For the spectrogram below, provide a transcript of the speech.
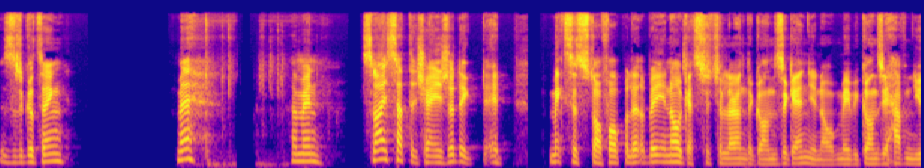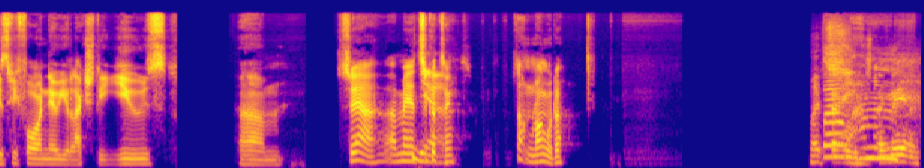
Is it a good thing? Meh. I mean, it's nice that they changed it. It, it mixes stuff up a little bit. You know, gets you to learn the guns again. You know, maybe guns you haven't used before now you'll actually use. Um. So yeah, I mean, it's a good thing. There's Nothing wrong with it. Let's Well. I If I mean-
